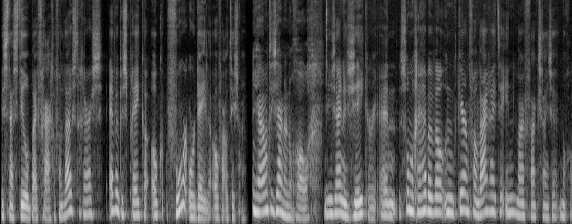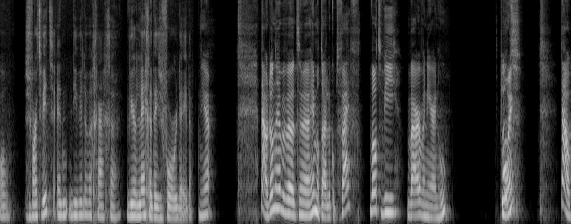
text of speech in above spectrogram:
We staan stil bij vragen van luisteraars en we bespreken ook vooroordelen over autisme. Ja, want die zijn er nogal. Die zijn er zeker. En sommige hebben wel een kern van waarheid erin, maar vaak zijn ze nogal zwart-wit. En die willen we graag uh, weer leggen, deze vooroordelen. Ja. Nou, dan hebben we het uh, helemaal duidelijk op de vijf. Wat, wie, waar, wanneer en hoe. Klopt. Mooi. Nou,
